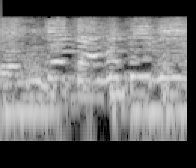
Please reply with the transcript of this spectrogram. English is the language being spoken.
Gange ತಹಸಿರಿ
